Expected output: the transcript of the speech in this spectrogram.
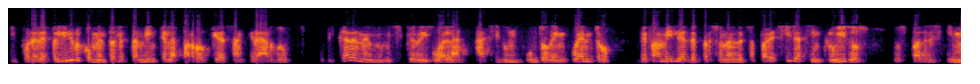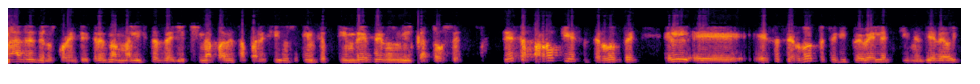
y fuera de peligro. Comentarles también que la parroquia de San Gerardo, ubicada en el municipio de Iguala, ha sido un punto de encuentro de familias de personas desaparecidas, incluidos los padres y madres de los 43 normalistas de Ayotzinapa desaparecidos en septiembre de 2014. De esta parroquia, sacerdote, eh, el sacerdote Felipe Vélez, quien el día de hoy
